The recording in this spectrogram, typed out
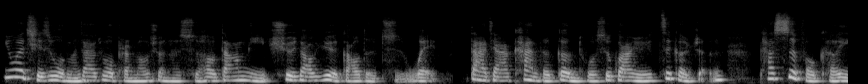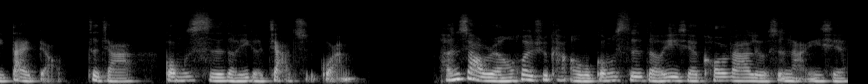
因为其实我们在做 promotion 的时候，当你去到越高的职位，大家看的更多是关于这个人他是否可以代表这家公司的一个价值观，很少人会去看哦，我公司的一些 core value 是哪一些，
